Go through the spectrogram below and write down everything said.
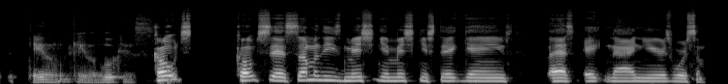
Caleb, Caleb Lucas. Coach, coach says some of these Michigan, Michigan State games last eight, nine years were some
